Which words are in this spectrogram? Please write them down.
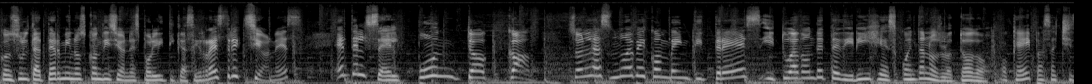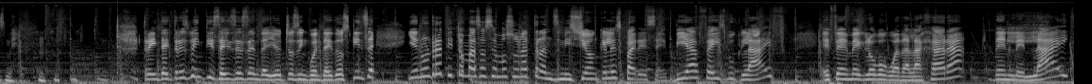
Consulta términos, condiciones, políticas y restricciones en telcel.com. Son las 9 con 23 y tú a dónde te diriges? Cuéntanoslo todo, ¿ok? Pasa chisme. 33 26 68 52 15 y en un ratito más hacemos una transmisión, ¿qué les parece? Vía Facebook Live, FM Globo Guadalajara, denle like.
